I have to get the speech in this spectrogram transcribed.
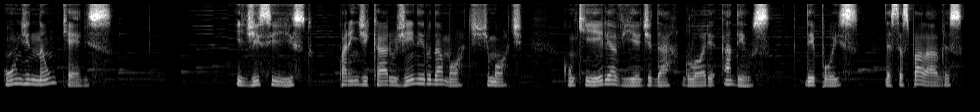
onde não queres. E disse isto para indicar o gênero da morte, de morte, com que ele havia de dar glória a Deus. Depois destas palavras,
